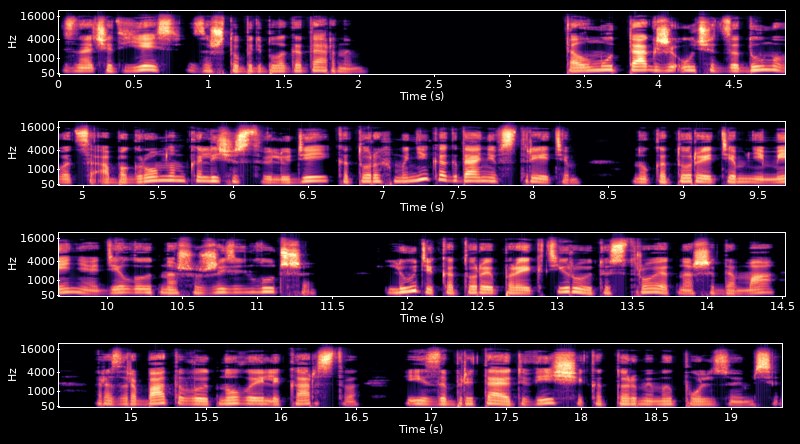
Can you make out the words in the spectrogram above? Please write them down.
значит есть за что быть благодарным. Талмуд также учит задумываться об огромном количестве людей, которых мы никогда не встретим, но которые, тем не менее, делают нашу жизнь лучше. Люди, которые проектируют и строят наши дома, разрабатывают новые лекарства и изобретают вещи, которыми мы пользуемся.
